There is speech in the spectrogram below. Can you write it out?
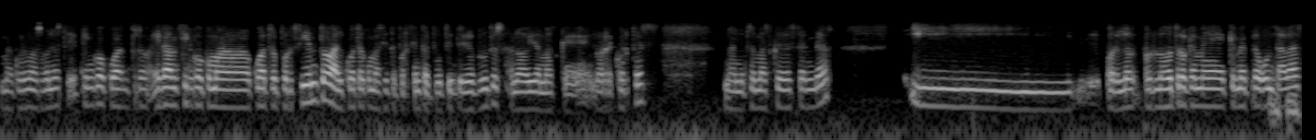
me acuerdo más o menos, 5, 4, eran 5,4% al 4,7% del Producto Interior Bruto, o sea, no ha habido más que los recortes, no han hecho más que descender. Y por lo, por lo otro que me, que me preguntabas,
